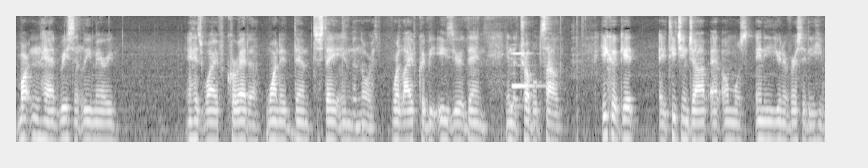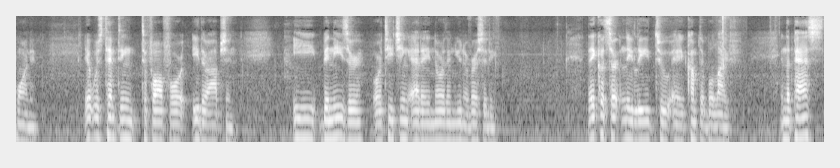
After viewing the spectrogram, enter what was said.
Martin had recently married and his wife Coretta wanted them to stay in the north where life could be easier than in the troubled South. He could get a teaching job at almost any university he wanted. It was tempting to fall for either option, Ebenezer or teaching at a northern university. They could certainly lead to a comfortable life. In the past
